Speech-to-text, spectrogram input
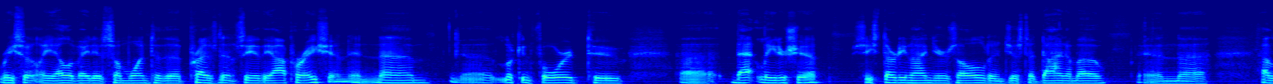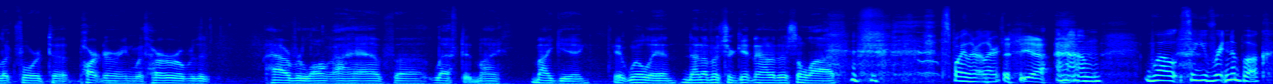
recently elevated someone to the presidency of the operation, and um, looking forward to uh, that leadership. She's 39 years old and just a dynamo, and uh, I look forward to partnering with her over the however long I have uh, left in my my gig. It will end. None of us are getting out of this alive. Spoiler alert. yeah. Um, well, so you've written a book,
